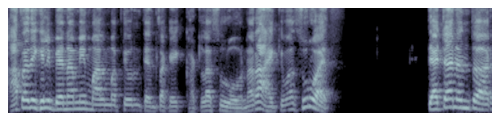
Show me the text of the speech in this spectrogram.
आता देखील बेनामी मालमत्तेवरून त्यांचा काही खटला सुरू होणार आहे किंवा सुरू आहे त्याच्यानंतर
